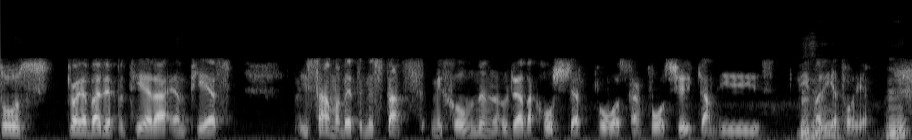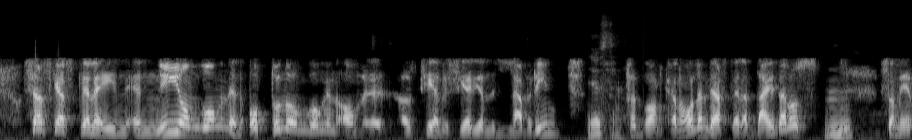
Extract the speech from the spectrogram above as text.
så ska jag börja repetera en pjäs i samarbete med Stadsmissionen och Röda Korset på Sankt Paulskyrkan i, i Mhm. Mariatorget. Mm. Sen ska jag spela in en ny omgång, den åttonde omgången av, eh, av tv-serien Labyrint för Barnkanalen där jag spelar Daidalos Mm. som är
